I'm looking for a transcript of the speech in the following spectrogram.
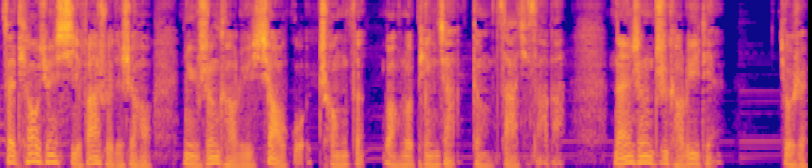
在挑选洗发水的时候，女生考虑效果、成分、网络评价等杂七杂八，男生只考虑一点，就是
